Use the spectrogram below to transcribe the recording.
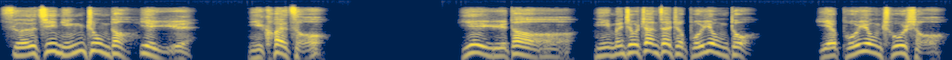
紫姬凝重道：“夜雨，你快走。”夜雨道：“你们就站在这，不用动，也不用出手。”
